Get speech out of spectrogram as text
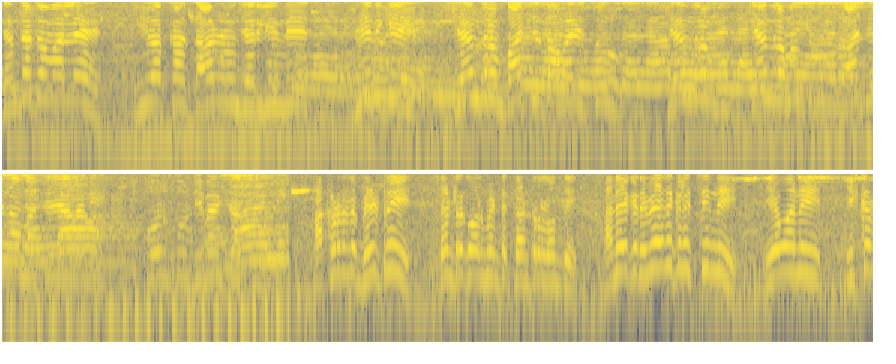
చెందటం వల్లే ఈ యొక్క దారుణం జరిగింది. దీనికి కేంద్రం బాధ్యత వహిస్తూ కేంద్రం కేంద్ర మంత్రులు రాజీనామా చేయాలని కోరుతూ డిమాండ్ చేస్తున్నారు. అక్కడ ఉన్న మిలిటరీ సెంట్రల్ గవర్నమెంట్ కంట్రోల్ ఉంది. అనేక నివేదికలు ఇచ్చింది. ఏమని ఇక్కడ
